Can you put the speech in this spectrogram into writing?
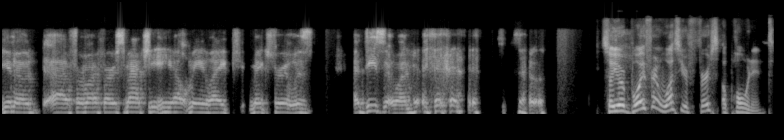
you know, uh, for my first match, he, he helped me like make sure it was a decent one. so. so your boyfriend was your first opponent.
